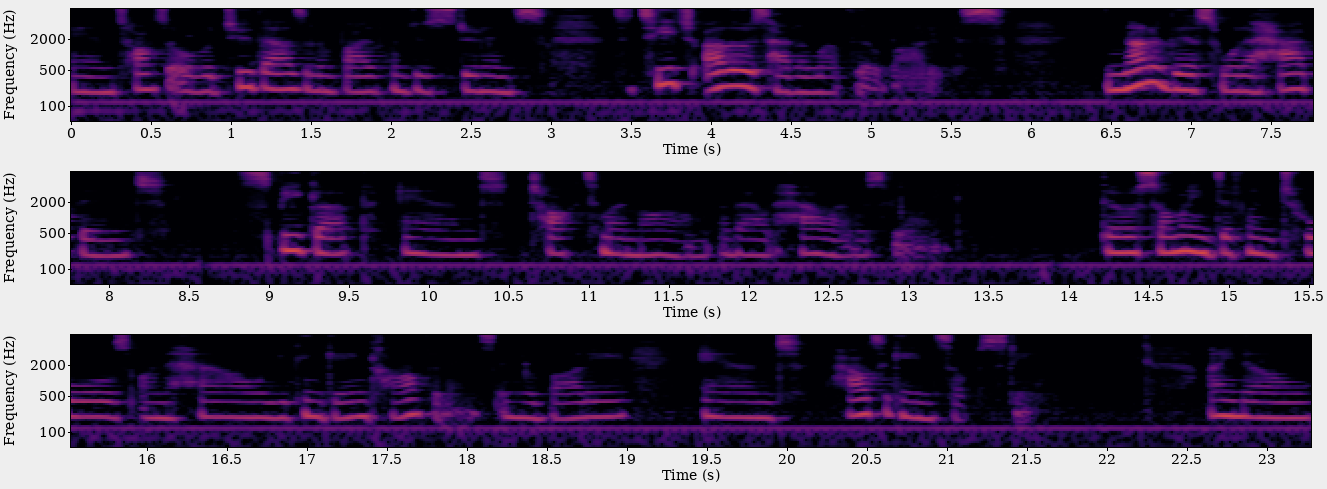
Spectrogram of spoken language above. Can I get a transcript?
and talked to over 2,500 students to teach others how to love their bodies. None of this would have happened. Speak up and talk to my mom about how I was feeling. There are so many different tools on how you can gain confidence in your body and how to gain self esteem. I know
